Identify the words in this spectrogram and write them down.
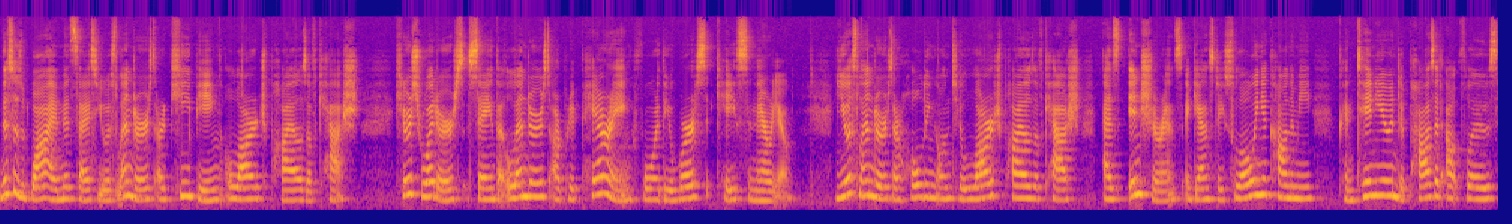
This is why mid-sized US lenders are keeping large piles of cash. Here's Reuters saying that lenders are preparing for the worst case scenario. US lenders are holding onto large piles of cash as insurance against a slowing economy, continuing deposit outflows,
